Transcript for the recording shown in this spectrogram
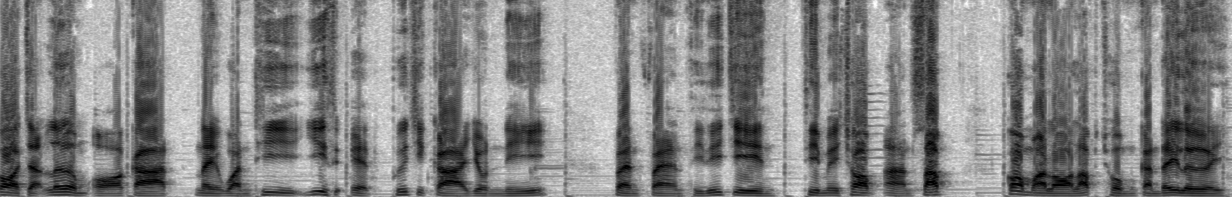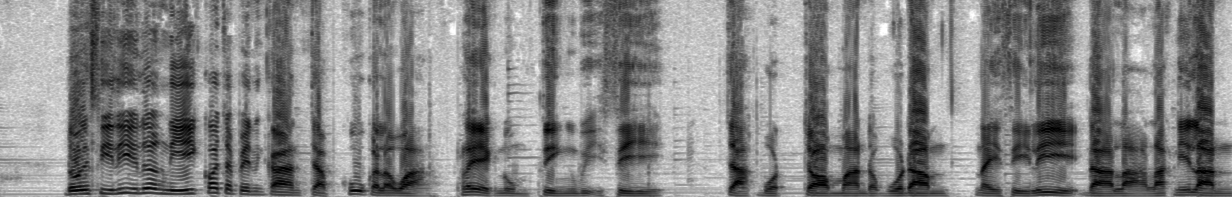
ก็จะเริ่มออกอากาศในวันที่ 21 พฤศจิกายนนี้ แฟนๆซีรีส์จีนที่ไม่ชอบอ่านซับก็มารอรับชมกันได้เลย โดยซีรีส์เรื่องนี้ก็จะเป็นการจับคู่กันระหว่างพระเอกหนุ่มติงวีซี จากบทจอมมารดอกบัวดำในซีรีส์ดารารักนิรันด์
